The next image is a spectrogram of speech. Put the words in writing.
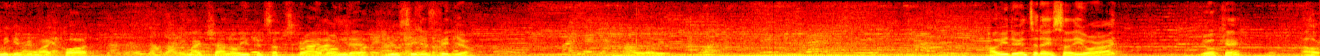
me give you my card. My channel, you can subscribe on there. You'll see this video. How are you doing today, sir? You all right? You okay? All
